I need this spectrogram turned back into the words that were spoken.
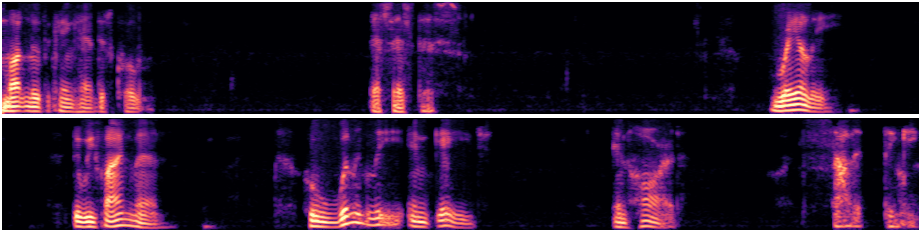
Martin Luther King had this quote that says this, Rarely do we find men who willingly engage in hard, solid thinking.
